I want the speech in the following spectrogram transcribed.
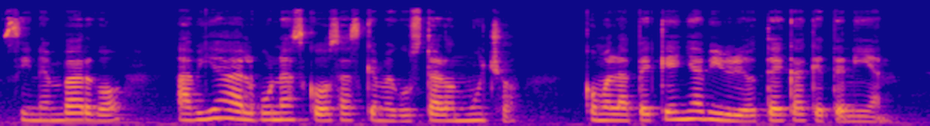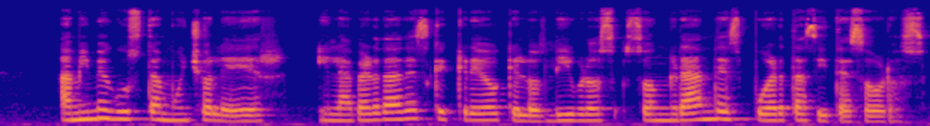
Sin embargo, había algunas cosas que me gustaron mucho, como la pequeña biblioteca que tenían. A mí me gusta mucho leer, y la verdad es que creo que los libros son grandes puertas y tesoros,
